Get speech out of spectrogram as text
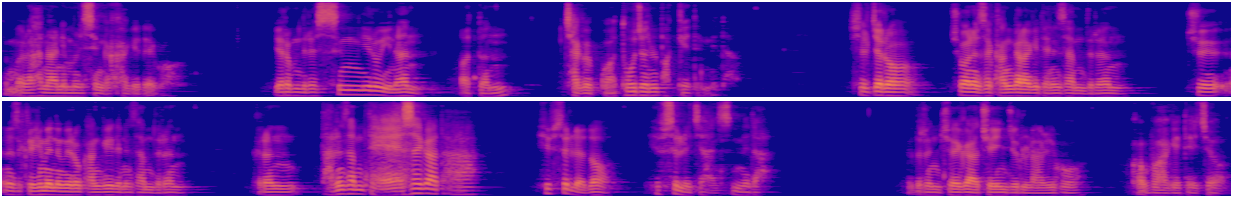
정말 하나님을 생각하게 되고 여러분들의 승리로 인한 어떤 자극과 도전을 받게 됩니다. 실제로 주 안에서 강건하게 되는 사람들은 주 안에서 그 힘의 능력으로 강건하게 되는 사람들은 그런 다른 사람 대세가 다 휩쓸려도 휩쓸리지 않습니다. 그들은 죄가 죄인 줄을 알고 거부하게 되죠.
